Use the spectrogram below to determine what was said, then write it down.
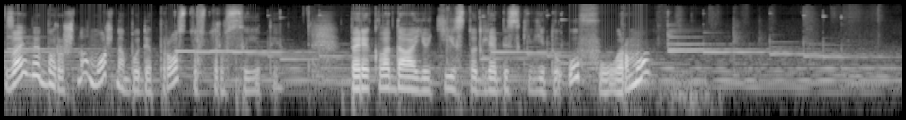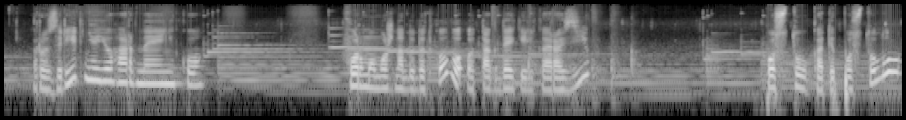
Зайве борошно можна буде просто струсити. Перекладаю тісто для бісквіту у форму розрівнюю гарненько. Форму можна додатково отак декілька разів постукати по столу,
